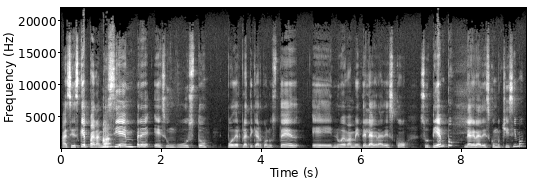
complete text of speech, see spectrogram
Así es que para mí ah. siempre es un gusto poder platicar con usted. Eh, nuevamente le agradezco su tiempo, le agradezco muchísimo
